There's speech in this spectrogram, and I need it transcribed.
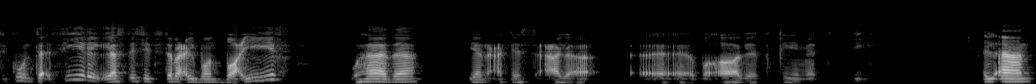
تكون تأثير ال elasticity تبع ال bond ضعيف وهذا ينعكس على ضآلة قيمة دي الآن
